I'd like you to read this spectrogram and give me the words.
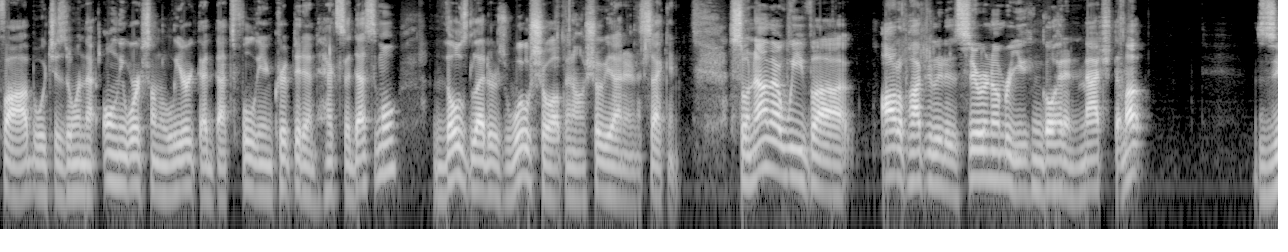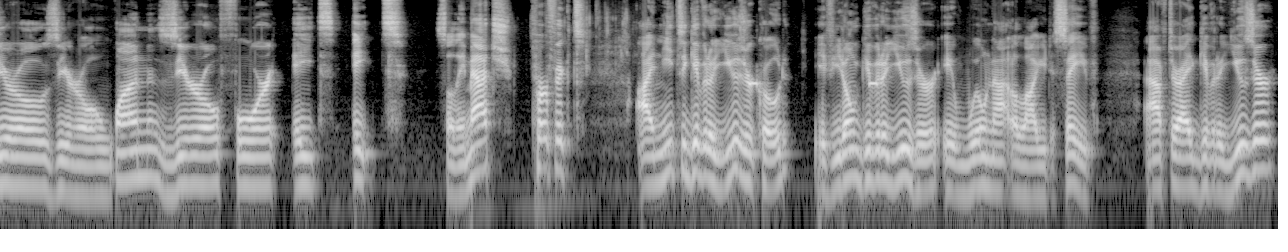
fob, which is the one that only works on the lyric that, that's fully encrypted and hexadecimal, those letters will show up and I'll show you that in a second. So now that we've uh, auto-populated the serial number, you can go ahead and match them up. 00104888. So they match. Perfect. I need to give it a user code. If you don't give it a user, it will not allow you to save. After I give it a user,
